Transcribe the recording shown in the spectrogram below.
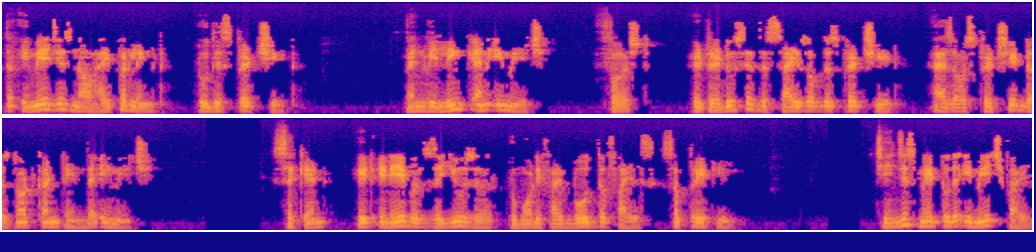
The image is now hyperlinked to this spreadsheet. When we link an image, first, it reduces the size of the spreadsheet as our spreadsheet does not contain the image. Second, it enables the user to modify both the files separately. Changes made to the image file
